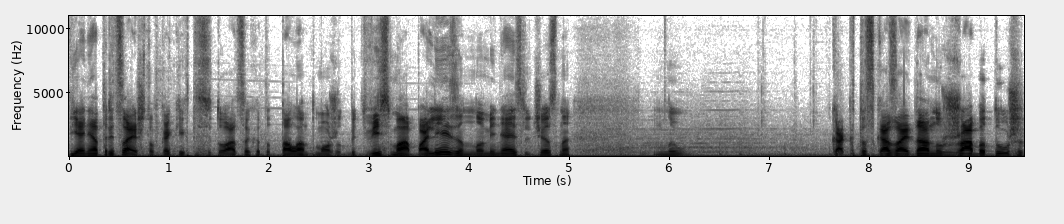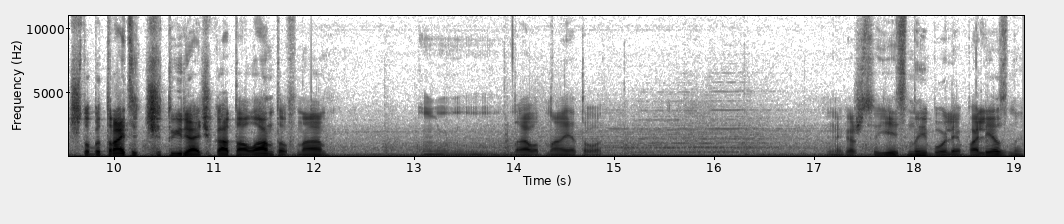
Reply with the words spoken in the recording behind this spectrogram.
я не отрицаю, что в каких-то ситуациях этот талант может быть весьма полезен, но меня, если честно, ну, как это сказать, да, ну жаба душит, чтобы тратить 4 очка талантов на, да, вот на это вот мне кажется, есть наиболее полезные.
